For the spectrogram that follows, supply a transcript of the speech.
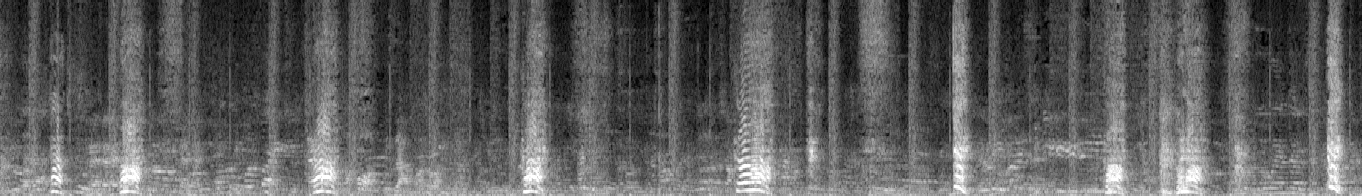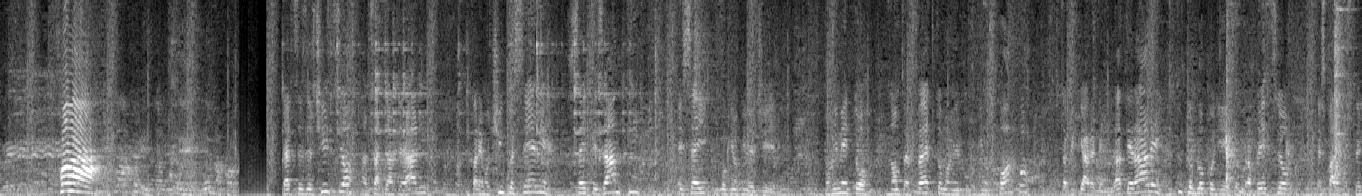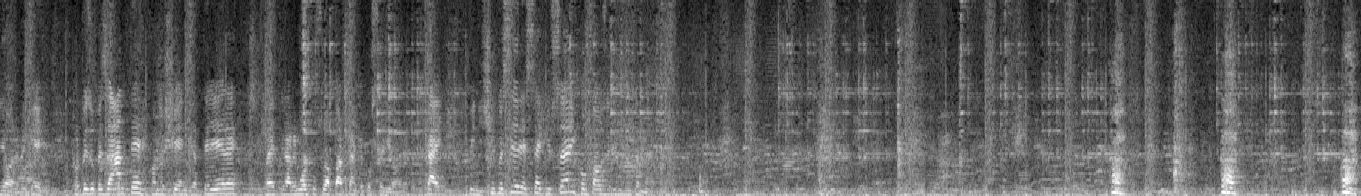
Ah! Ah! Ah! Ah! Qua! Voilà! Qua! Terzo esercizio, alzate laterali, faremo 5 serie, 6 pesanti e 6 un pochino più leggeri. Movimento non perfetto, movimento un pochino sporco, da picchiare bene laterale e tutto il blocco dietro, trapezio e spalla posteriore, perché col peso pesante quando scendi a tenere vai a tirare molto sulla parte anche posteriore. Ok? Quindi 5 serie, 6 più 6 con pause di un minuto e mezzo. Ah! Ah! Ah!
